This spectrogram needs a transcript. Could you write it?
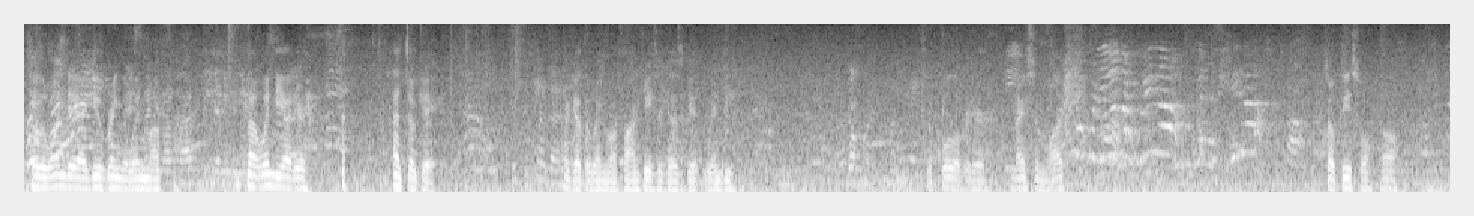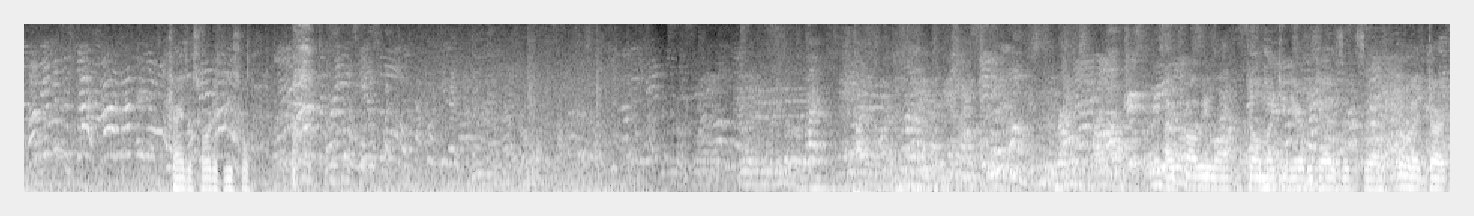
So the one day I do bring the wind muff. It's not windy out here. That's okay. I got the wind muff on in case it does get windy. So cool over here. Nice and lush. So peaceful. Well, kind of sort of peaceful. I probably won't film much in here because it's uh, a little bit dark.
